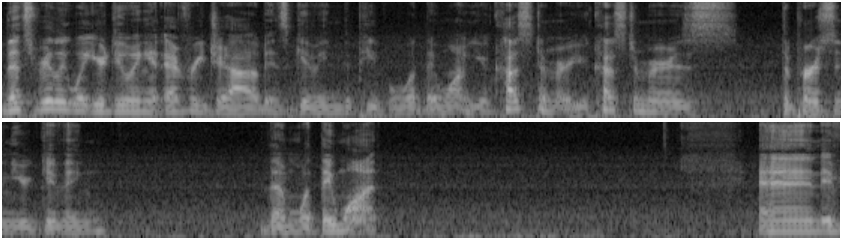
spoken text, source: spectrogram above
That's really what you're doing at every job is giving the people what they want. Your customer, your customer is the person you're giving them what they want. And if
